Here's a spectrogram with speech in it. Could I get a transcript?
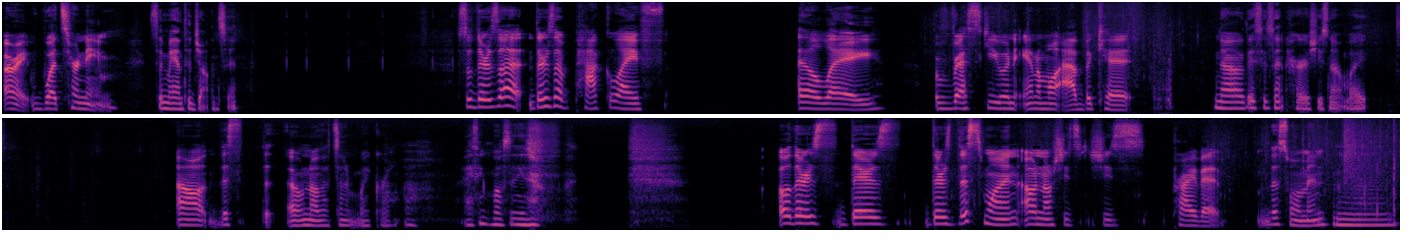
All right, what's her name? Samantha Johnson. So there's a there's a Pack Life LA rescue and animal advocate. No, this isn't her. She's not white. Uh, this oh no, that's a white girl. Oh, I think most of these. oh, there's there's there's this one. Oh no, she's she's private. This woman. Mm,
